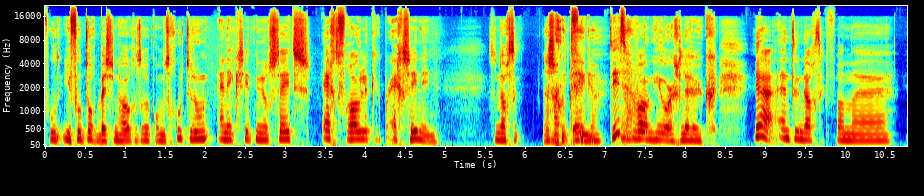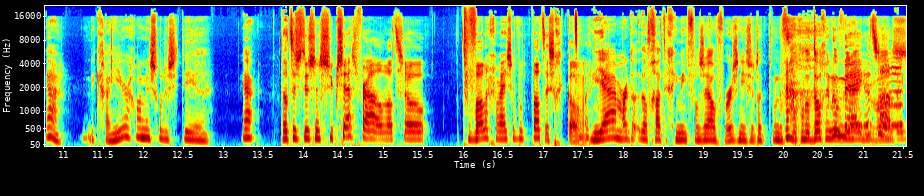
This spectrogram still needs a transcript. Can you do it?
voel, je voelt toch best een hoge druk om het goed te doen. En ik zit nu nog steeds echt vrolijk. Ik heb er echt zin in. Toen dacht ik, dat is een goed teken. Dit gewoon heel erg leuk. Ja, en toen dacht ik van, uh, ja, ik ga hier gewoon in solliciteren. Ja. Dat is dus een succesverhaal wat zo toevalligerwijs op het pad is gekomen. Ja, maar dat, dat gaat ging niet vanzelf hoor. Het is niet zo dat ik toen de volgende dag in de opleiding nee, dat was.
